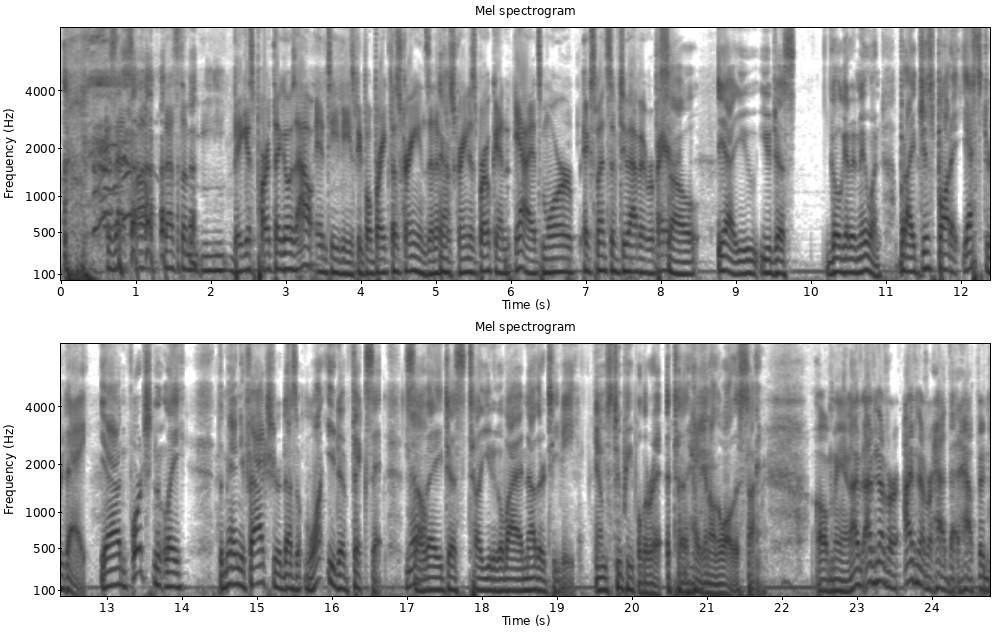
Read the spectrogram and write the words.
Because that's the, that's the m- biggest part that goes out in TVs. People break the screens, and if Yeah. the screen is broken, yeah, it's more expensive to have it repaired. So yeah, you you just go get a new one. But I just bought it yesterday. Yeah, unfortunately, the manufacturer doesn't want you to fix it, so they just tell you to go buy another TV. Use two people to re- to hang it on the wall this time. Oh man, I've, I've never I've never had that happen.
